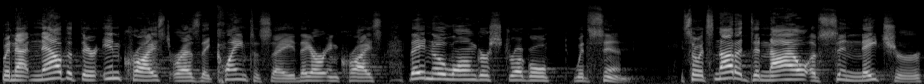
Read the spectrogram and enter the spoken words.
but that now that they're in Christ, or as they claim to say, they are in Christ, they no longer struggle with sin. So it's not a denial of sin nature,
